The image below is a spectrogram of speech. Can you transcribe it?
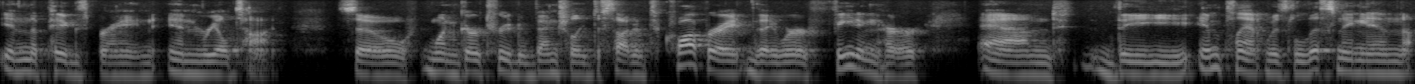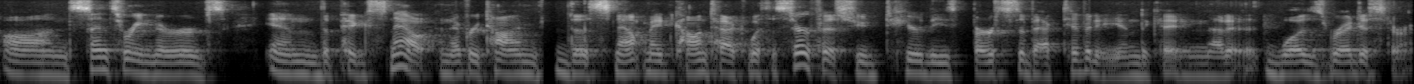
in the pig's brain in real time. So when Gertrude eventually decided to cooperate, they were feeding her and the implant was listening in on sensory nerves in the pig's snout. And every time the snout made contact with the surface, you'd hear these bursts of activity indicating that it was registering.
